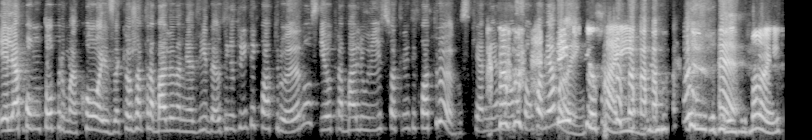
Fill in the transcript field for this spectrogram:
ele apontou para uma coisa que eu já trabalho na minha vida. Eu tenho 34 anos e eu trabalho isso há 34 anos, que é a minha relação com a minha mãe. eu saí é, mãe.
